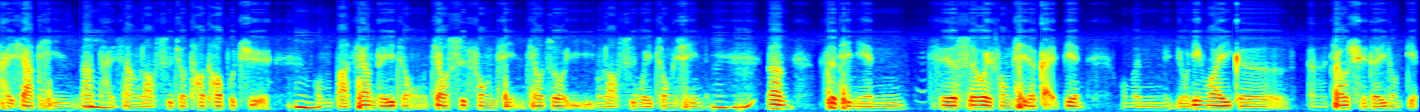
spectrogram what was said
台下听，那嗯台上老师就滔滔不绝。嗯我嗯们把这样的一种教室风景叫做以老师为中心。嗯哼，那这几年随着社会风气的改变，我们有另外一个呃教学的一种典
